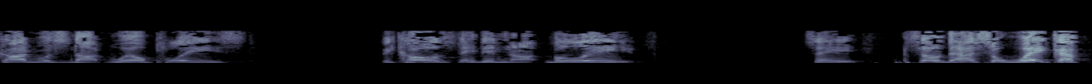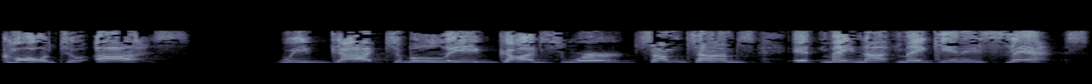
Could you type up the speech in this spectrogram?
God was not well pleased because they did not believe. See, so that's a wake up call to us. We've got to believe God's word. Sometimes it may not make any sense.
